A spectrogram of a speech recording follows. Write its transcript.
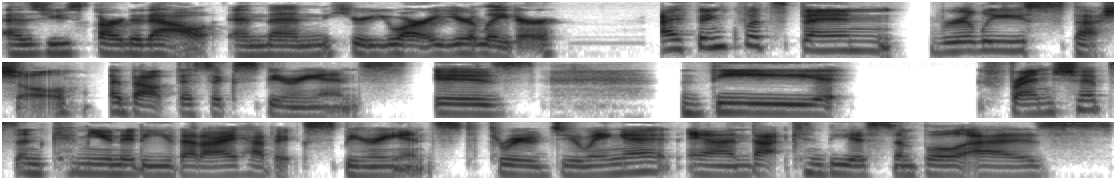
as you started out and then here you are a year later? I think what's been really special about this experience is the friendships and community that I have experienced through doing it. And that can be as simple as,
